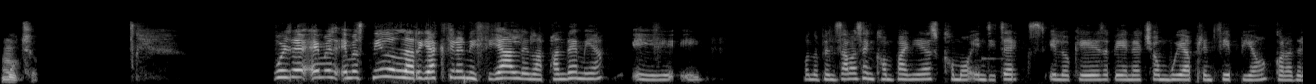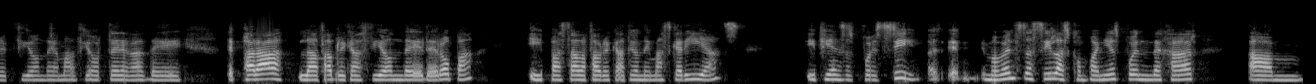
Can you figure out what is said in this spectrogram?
mucho? Pues eh, hemos, hemos tenido la reacción inicial en la pandemia y, y, cuando pensamos en compañías como Inditex y lo que habían hecho muy al principio con la dirección de Amancio Ortega de, parar la fabricación de, ropa y pasar a la fabricación de mascarillas, y piensas, pues sí, en momentos así las compañías pueden dejar um,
